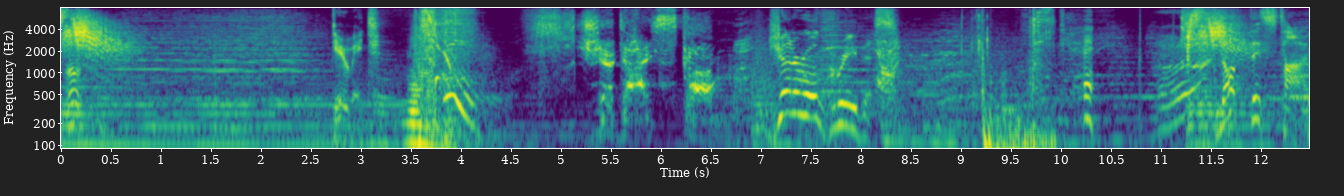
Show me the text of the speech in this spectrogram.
specialty. Do it. Jedi scum! General Grievous. Not this time.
